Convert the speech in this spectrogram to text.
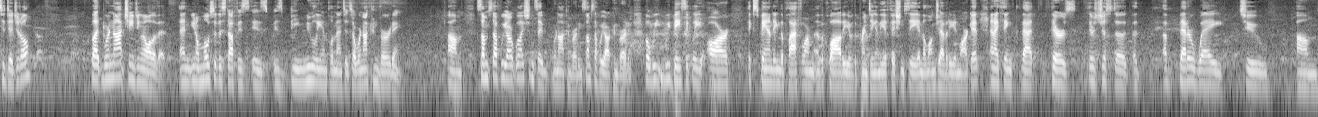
to digital, but we're not changing all of it. and you know most of the stuff is is is being newly implemented, so we're not converting. Um, some stuff we are well, I shouldn't say we're not converting. Some stuff we are converting, but we we basically are expanding the platform and the quality of the printing and the efficiency and the longevity in market. And I think that there's there's just a, a, a better way to um,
